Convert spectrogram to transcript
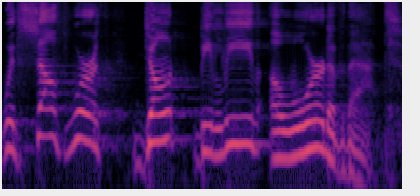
with self worth don't believe a word of that.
